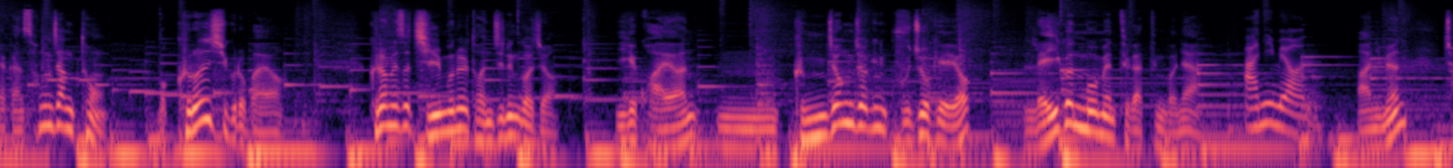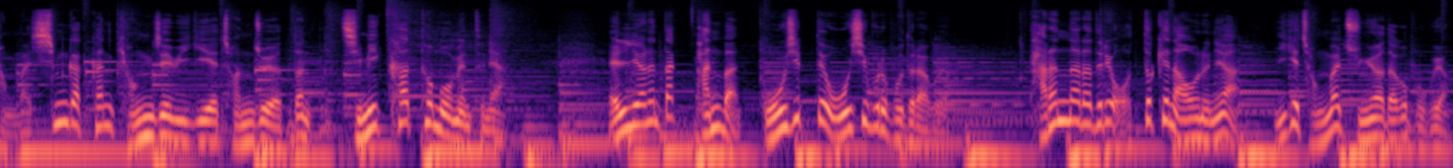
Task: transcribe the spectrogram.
약간 성장통 뭐 그런 식으로 봐요. 그러면서 질문을 던지는 거죠. 이게 과연 음, 긍정적인 구조 개혁, 레이건 모멘트 같은 거냐? 아니면 아니면 정말 심각한 경제 위기의 전조였던 지미 카터 모멘트냐? 엘리언은 딱 반반, 50대 50으로 보더라고요. 다른 나라들이 어떻게 나오느냐 이게 정말 중요하다고 보고요.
